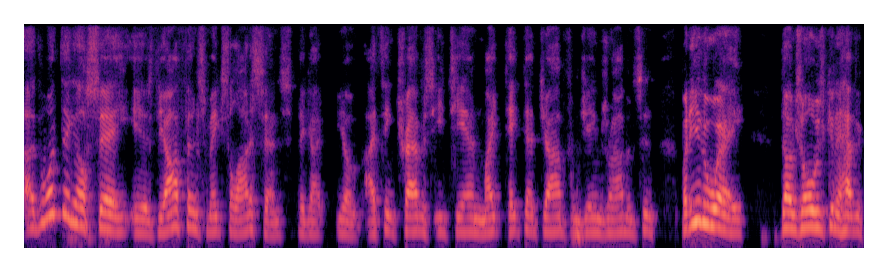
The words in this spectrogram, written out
uh, the one thing I'll say is the offense makes a lot of sense. They got you know I think Travis Etienne might take that job from James Robinson, but either way, Doug's always going to have a,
